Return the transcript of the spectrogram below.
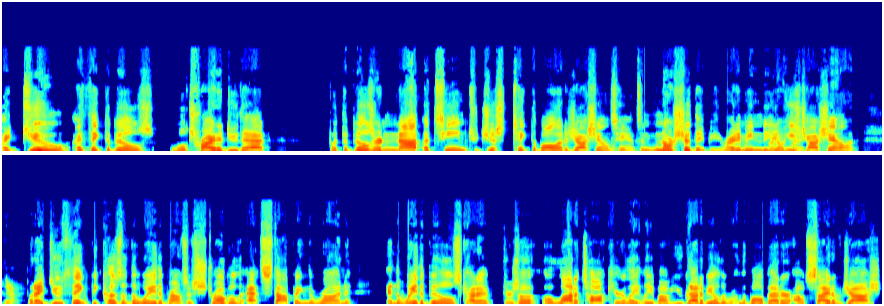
I do. I think the Bills will try to do that. But the Bills are not a team to just take the ball out of Josh Allen's hands, and nor should they be, right? I mean, you know, he's right. Josh Allen. Yeah. But I do think because of the way the Browns have struggled at stopping the run and the way the Bills kind of, there's a, a lot of talk here lately about you got to be able to run the ball better outside of Josh.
